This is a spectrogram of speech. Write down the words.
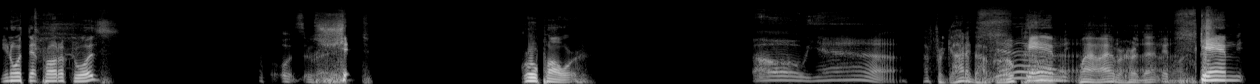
You know what that product was? What was It it, right? shit. Grow power. Oh yeah, I forgot about That's Grow scam. Power. Wow, I haven't heard that. in a That long time. scam,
